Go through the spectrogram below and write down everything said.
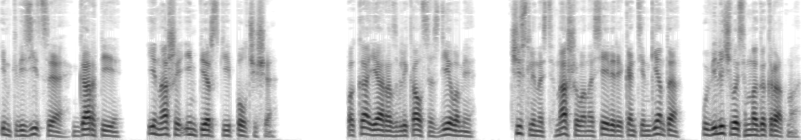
инквизиция, гарпии и наши имперские полчища. Пока я развлекался с девами, численность нашего на севере контингента увеличилась многократно.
